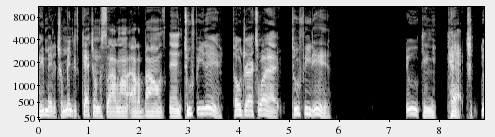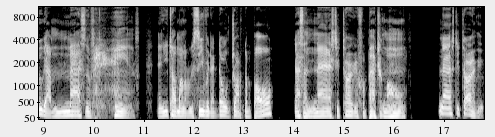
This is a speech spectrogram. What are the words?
He made a tremendous catch on the sideline, out of bounds, and two feet in, toe drag swag, two feet in. Dude can catch. Dude got massive hands. And you talking about a receiver that don't drop the ball? That's a nasty target for Patrick Mahomes. Nasty target.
